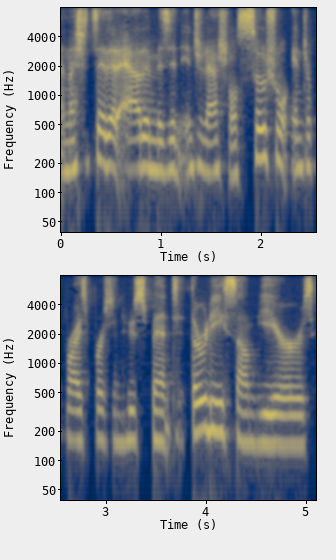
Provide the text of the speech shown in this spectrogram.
And I should say that Adam is an international social enterprise person who spent 30 some years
